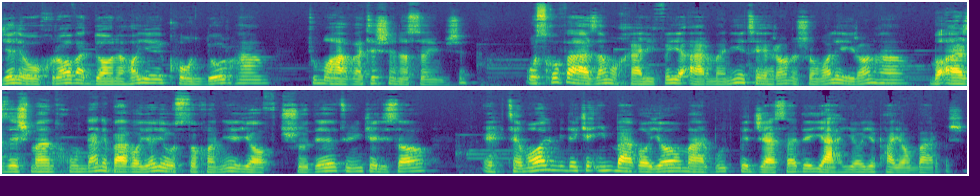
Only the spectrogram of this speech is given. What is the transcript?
گل اخرا و دانه های کندور هم تو محوطه شناسایی میشه. اسقف اعظم و خلیفه ارمنی تهران و شمال ایران هم با ارزشمند خوندن بقایای استخوانی یافت شده تو این کلیسا احتمال میده که این بقایا مربوط به جسد یحیای پیامبر باشه.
